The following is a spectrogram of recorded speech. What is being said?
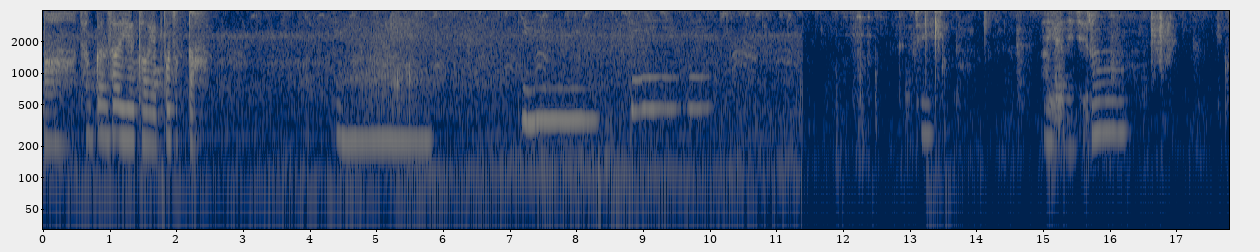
아, 잠깐 사이에 더 예뻐졌다. 찡, 찡, 찡. 뭐지? 마요네즈랑 이거.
